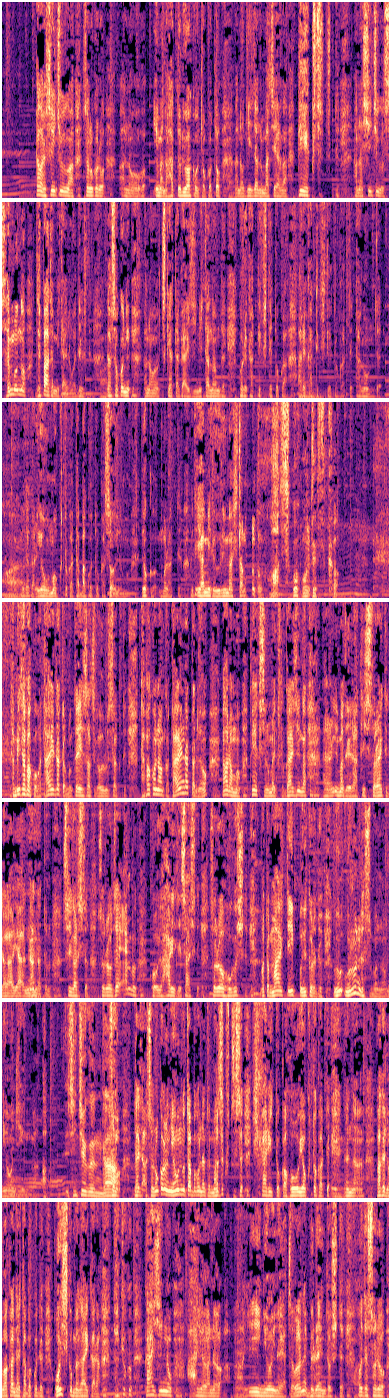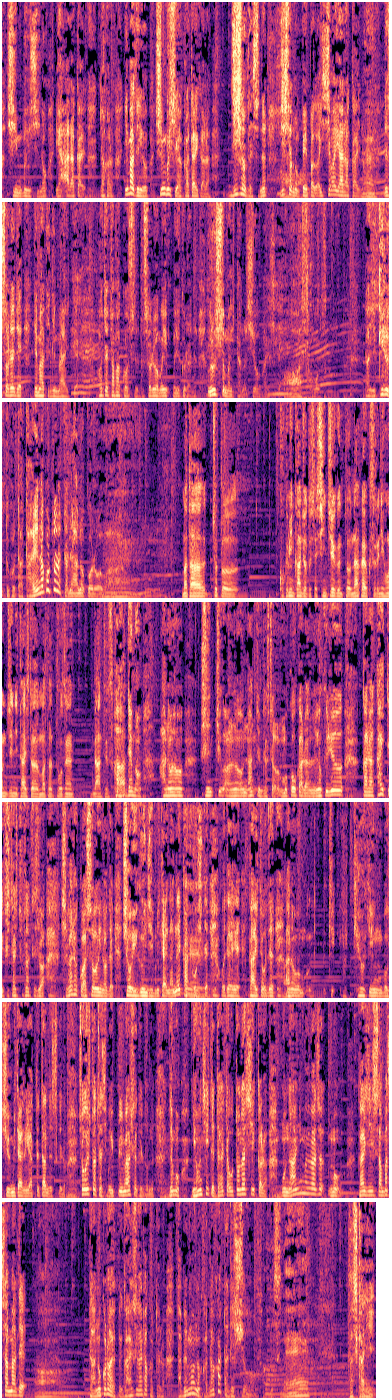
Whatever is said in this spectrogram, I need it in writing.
だから新中はその頃あの今の服部和子のとことあの銀座の松屋が PX っつってあの新中専門のデパートみたいのができて、だからそこにあの付き合った外人に頼んでこれ買ってきてとかあれ買ってきてとかって頼んで、だから洋木とかタバコとかそういうのもよくもらってで闇で売りましたものえあそうですか闇タバコが大変だったもん警察がうるさくてタバコなんか大変だったのよ。だからもうペイクスのメイクと外人が今でラッキーストライキだがいやなんだっての吸い殻してそれを全部こういう針で刺してそれをほぐしてまた巻いて一本いくらでう売るんですもの日本人が。あ進駐軍が。そう。だからその頃日本のタバコなんてまずくてす光とか放浴とかって、あのわけのわかんないタバコで美味しくもないから結局外人のああいうあの、あいい匂いのやつをねブレンドしてそれでそれを新聞紙の柔らかい。だから今でいう新聞紙が硬いから辞書ですね。辞書のペーパーが一番柔らかいの、でそれで手巻きに巻いてそれでタバコをするとそれをもう一本いくらで売る人もいたの商売して。あそうですか。生きるってことは大変なことだったねあの頃は、またちょっと国民感情として進駐軍と仲良くする日本人に対してはまた当然なんていうんですか？あでもあの新中あのなんていうんですか？向こうからの抑留から帰ってきた人たちはしばらくはそういうので少尉軍人みたいなね格好して、ほいで街頭であのき給付金募集みたいなのやってたんですけど、そういう人たちもいっぱいいましたけどね、でも日本人って大体おとなしいから、もう何も言わずもう外人様々で。であの頃はやっぱり外人がなかったら食べ物なんかなかったでしょう。ですね。確かに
